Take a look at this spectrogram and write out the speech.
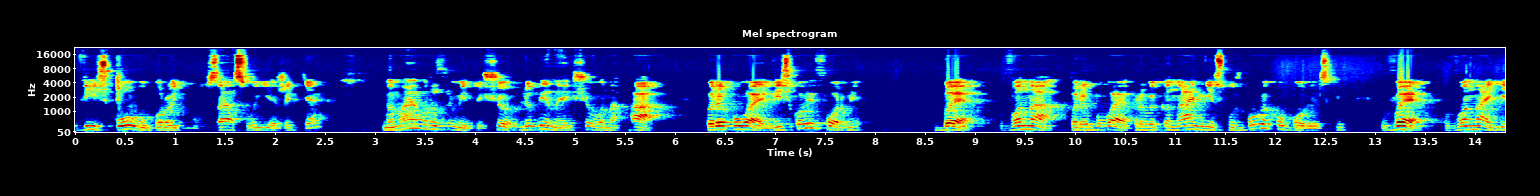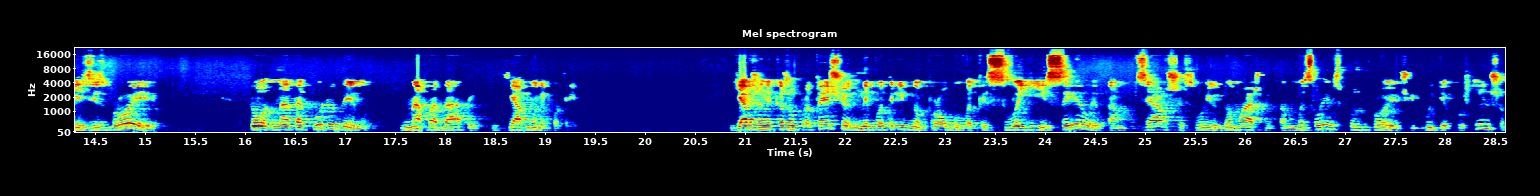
військову боротьбу за своє життя, ми маємо розуміти, що людина, якщо вона А перебуває в військовій формі, Б. Вона перебуває при виконанні службових обов'язків, В. Вона є зі зброєю, то на таку людину нападати явно не потрібно. Я вже не кажу про те, що не потрібно пробувати свої сили, там, взявши свою домашню там, мисливську зброю чи будь-яку іншу,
